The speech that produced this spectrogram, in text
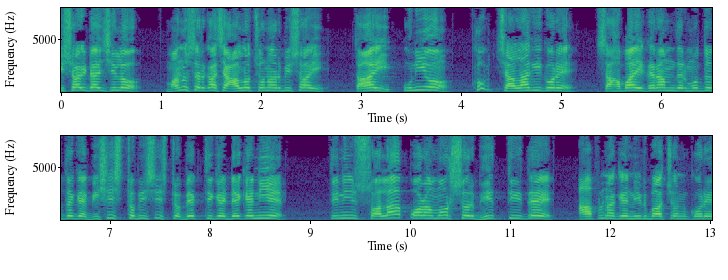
বিষয়টাই ছিল মানুষের কাছে আলোচনার বিষয়। তাই উনিও খুব চালাকি করে সাহবাই কেরামদের মধ্য থেকে বিশিষ্ট বিশিষ্ট ব্যক্তিকে ডেকে নিয়ে তিনি সলা পরামর্শের ভিত্তিতে আপনাকে নির্বাচন করে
